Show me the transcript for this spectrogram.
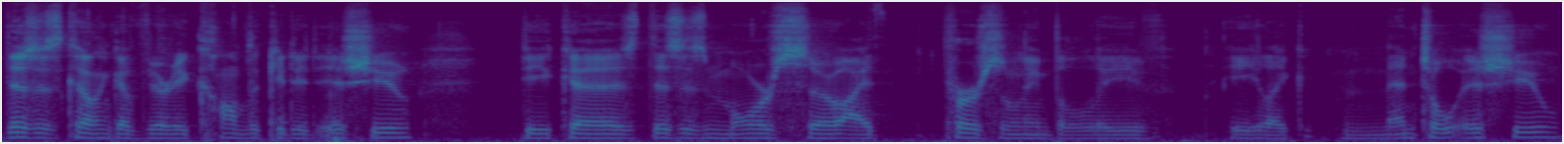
this is kind of like a very complicated issue because this is more so, I personally believe, a like mental issue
